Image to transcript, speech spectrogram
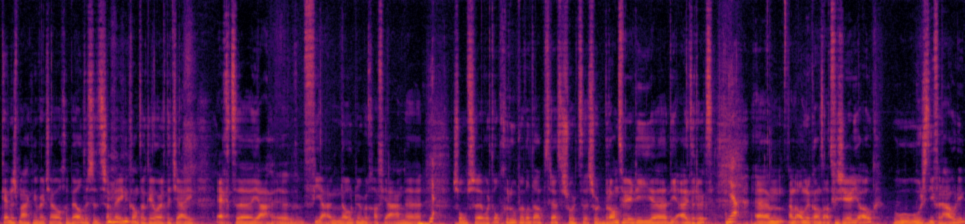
kennismaking werd jou al gebeld. Dus het is aan de ene kant ook heel erg dat jij echt uh, ja, uh, via een noodnummer gaf je aan. Uh, ja. Soms wordt opgeroepen wat dat betreft. Een soort, soort brandweer die, die uitrukt. Ja. Um, aan de andere kant adviseer je ook. Hoe, hoe is die verhouding?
